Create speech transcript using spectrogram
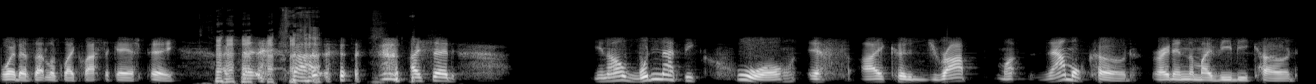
boy, does that look like classic ASP. I said, I said, you know, wouldn't that be cool if I could drop my XAML code right into my VB code,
